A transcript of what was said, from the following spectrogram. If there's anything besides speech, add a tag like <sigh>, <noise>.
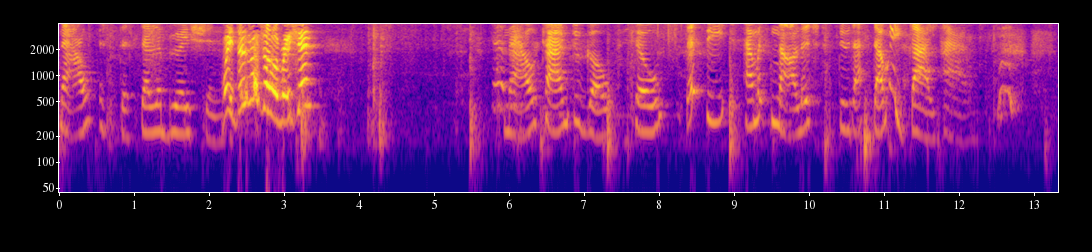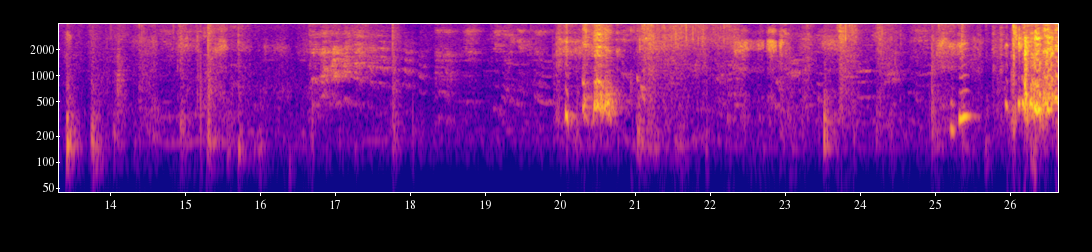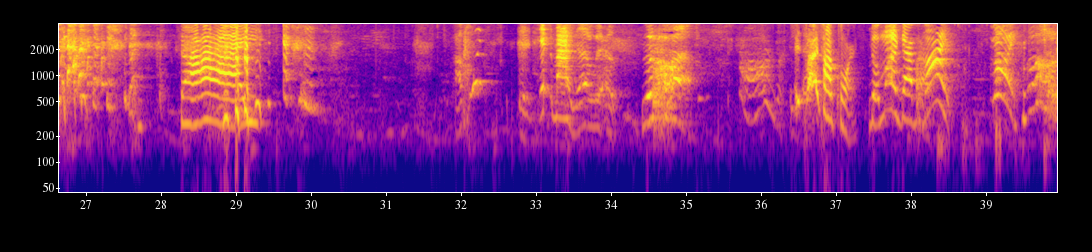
Now it's the celebration. Wait, there's no celebration. Now time to go to let's see how much knowledge do that dummy guy have. <laughs> Hi. It's mine. It's my popcorn. No, my guy. Mine! Mine. Good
